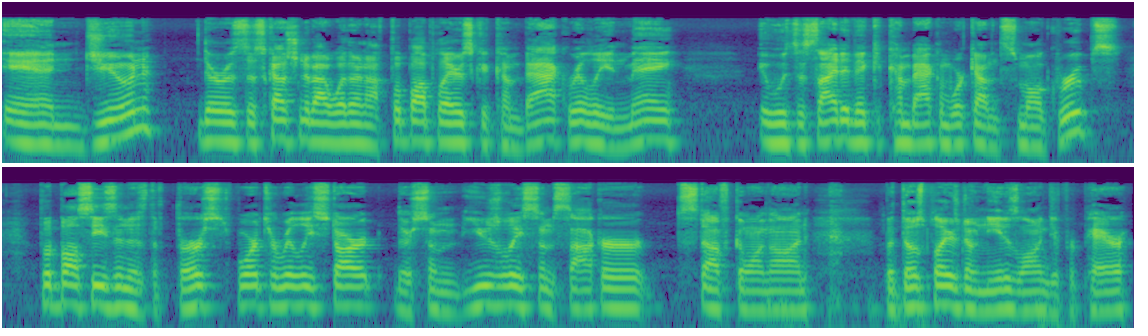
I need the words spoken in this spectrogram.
In June, there was discussion about whether or not football players could come back, really, in May. It was decided they could come back and work out in small groups. Football season is the first sport to really start. There's some usually some soccer stuff going on but those players don't need as long to prepare.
